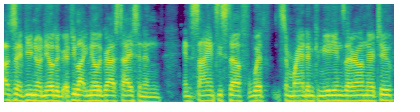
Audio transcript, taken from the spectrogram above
I'd say if you know Neil, De- if you like Neil deGrasse Tyson and and sciencey stuff with some random comedians that are on there too.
